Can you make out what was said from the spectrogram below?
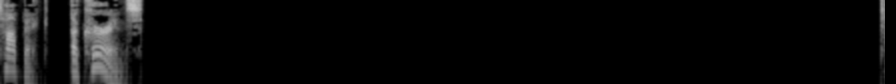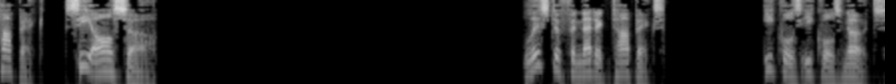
Topic: Occurrence. Topic: See also. List of phonetic topics. Equals equals notes.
